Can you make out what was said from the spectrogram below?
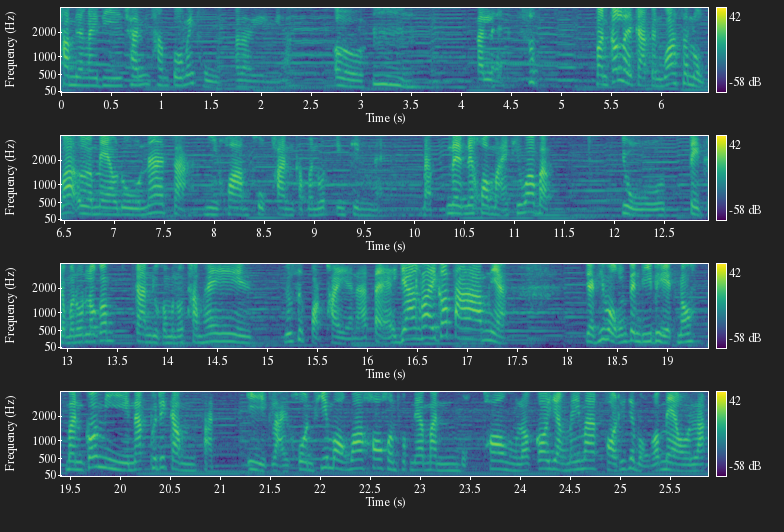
ทำยังไงดีฉันทำตัวไม่ถูกอะไรอย่างเงี้ย เออ อืมนั่นแหละซึ่งมันก็เลยกลายเป็นว่าสรุปว่าเออแมวดูน่าจะมีความผูกพันกับมนุษย์จริงๆแหละ แบบในในความหมายที่ว่าแบบอยู่ติดกับมนุษย์แล้วก็การอยู่กับมนุษย์ทำให้รู้สึกปลอดภัยอะนะแต่อย่างไรก็ตามเนี่ย อย่างที่บอกมันเป็นดีเบตเนาะมันก็มีนักพฤติกรรมสัตว์อีกหลายคนที่มองว่าข้อค้นพบเนี้ยมันบกพร่อง แล้วก็ยังไม่มากพอที่จะบอกว่าแมวรัก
